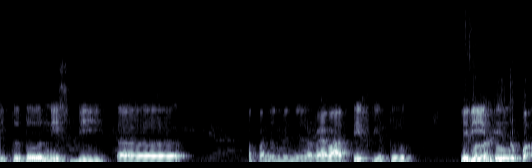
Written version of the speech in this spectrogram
itu tuh nisbi eh, apa namanya relatif gitu jadi Apalagi itu itu Pak.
